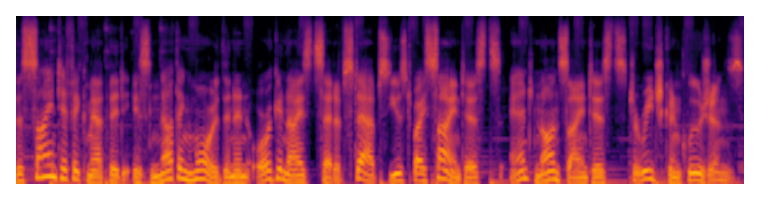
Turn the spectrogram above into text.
The scientific method is nothing more than an organized set of steps used by scientists and non-scientists to reach conclusions.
